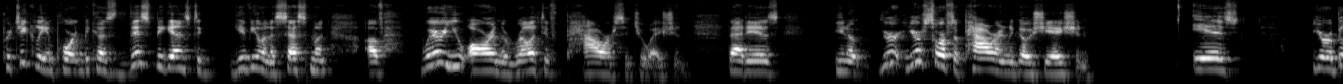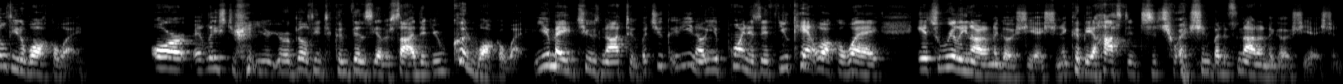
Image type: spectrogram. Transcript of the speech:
particularly important because this begins to give you an assessment of where you are in the relative power situation. That is, you know, your your source of power in negotiation is your ability to walk away or at least your, your ability to convince the other side that you could walk away. You may choose not to, but you you know your point is if you can't walk away, it's really not a negotiation. It could be a hostage situation, but it's not a negotiation,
